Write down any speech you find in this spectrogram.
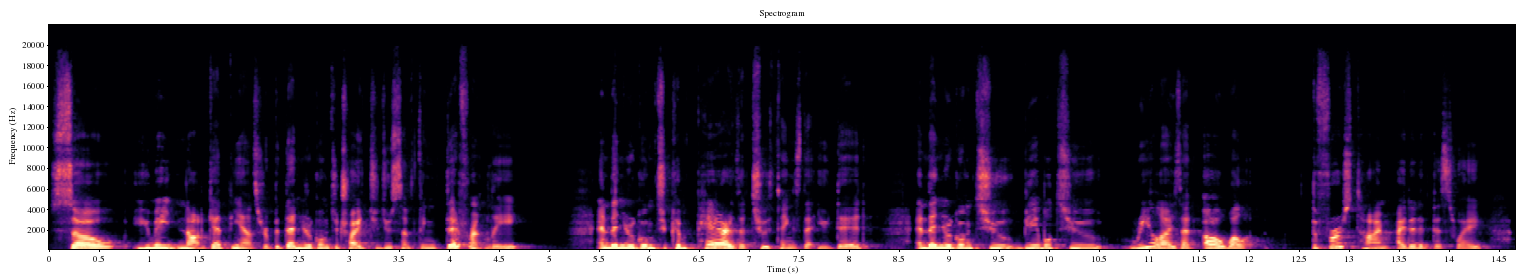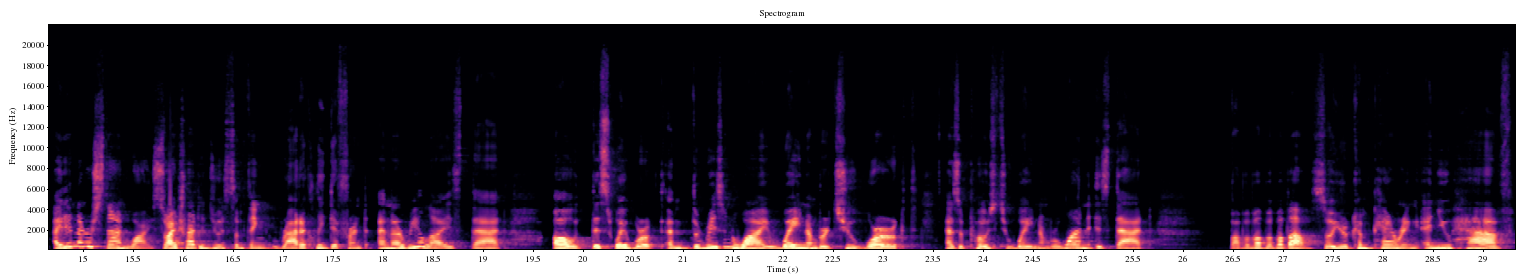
So you may not get the answer, but then you're going to try to do something differently. And then you're going to compare the two things that you did. And then you're going to be able to realize that, oh, well, the first time I did it this way, I didn't understand why. So I tried to do something radically different. And I realized that, oh, this way worked. And the reason why way number two worked as opposed to way number one is that blah, blah, blah, blah, blah, blah. So you're comparing and you have,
